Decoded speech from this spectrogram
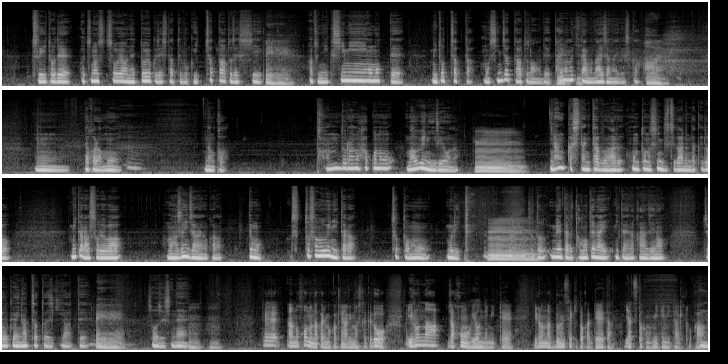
ツイートでうちの父親はネット右翼でしたって僕言っちゃった後ですしえあと憎しみを持って見とっちゃった。もう死んじゃった後なので対話の機会もないじゃないですか。えはうん。だからもうなんかパンドラの箱の真上にいるようないうん。なんか下に多分ある本当の真実があるんだけど見たらそれはまずいんじゃないのかな。でもずっとその上にいたらちょっともう無理。ってうん。ちょっとメンタル保てないみたいな感じの状況になっちゃった時期があって。えそうですね。えうんうんであの本の中にも書きありましたけどいろんなじゃあ本を読んでみていろんな分析とかデータやつとかも見てみたりとか、うん。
